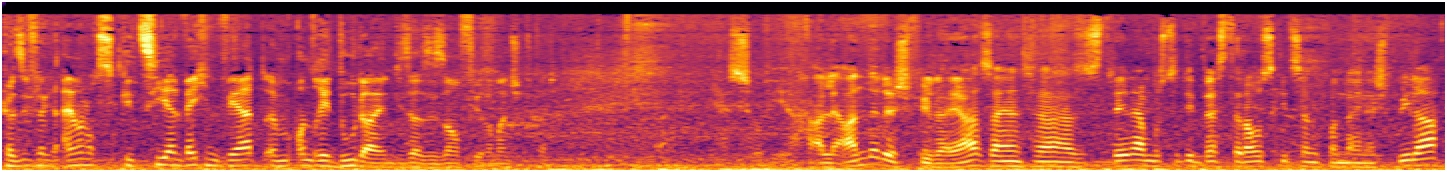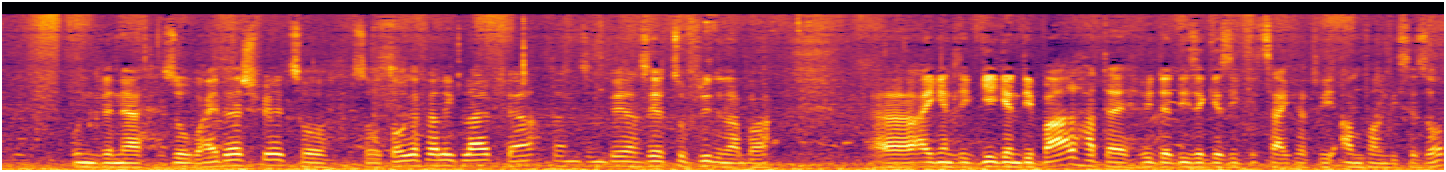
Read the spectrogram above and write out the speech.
Können Sie vielleicht einmal noch skizzieren, welchen Wert ähm, André Duda in dieser Saison für Ihre Mannschaft hat? So wie alle anderen Spieler. Ja. Als Trainer musst du die Beste rauskitzeln von deinen Spielern. Und wenn er so weiterspielt, so, so torgefällig bleibt, ja, dann sind wir sehr zufrieden. Aber äh, eigentlich gegen die Ball hat er wieder diese Gesicht gezeigt wie Anfang der Saison,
